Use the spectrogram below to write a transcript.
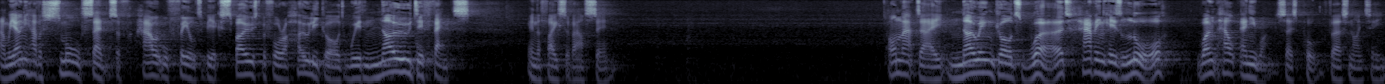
and we only have a small sense of how it will feel to be exposed before a holy God with no defense in the face of our sin. On that day, knowing God's word, having his law, won't help anyone, says Paul, verse 19.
